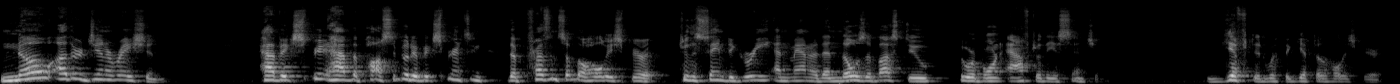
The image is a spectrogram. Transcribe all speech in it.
No other generation have, have the possibility of experiencing the presence of the Holy Spirit to the same degree and manner than those of us do who were born after the ascension, gifted with the gift of the Holy Spirit.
